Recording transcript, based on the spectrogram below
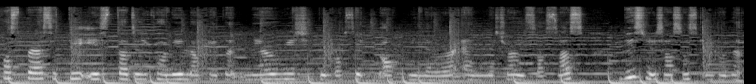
Prosperity is strategically located near rich deposits of mineral and natural resources. These resources include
